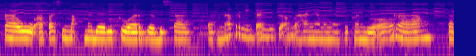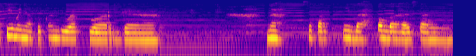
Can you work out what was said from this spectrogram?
tahu apa sih makna dari keluarga besar. Karena pernikahan juga nggak hanya menyatukan dua orang tapi menyatukan dua keluarga. Nah seperti bah pembahasan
